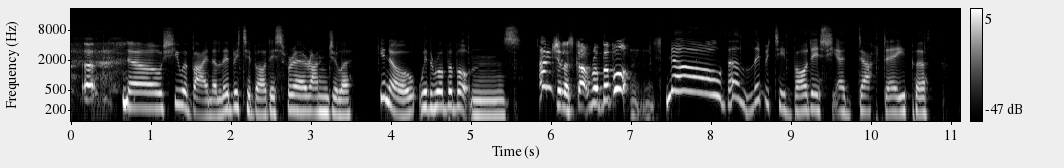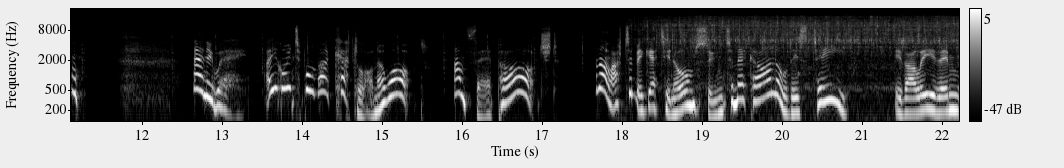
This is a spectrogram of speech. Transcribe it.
no, she were buying a Liberty bodice for her Angela. You know, with rubber buttons. Angela's got rubber buttons. No, the Liberty bodice, you daft apeth. anyway, are you going to put that kettle on or what? I'm fair parched. And I'll have to be getting home soon to make Arnold his tea. If I leave him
